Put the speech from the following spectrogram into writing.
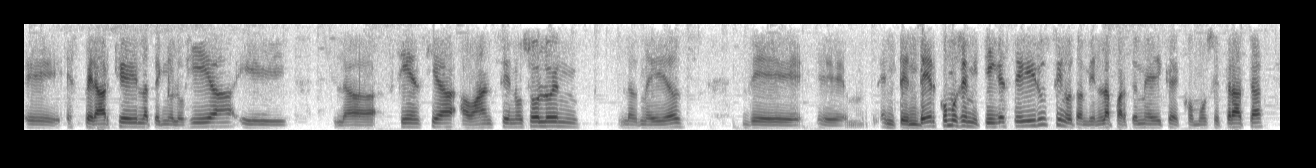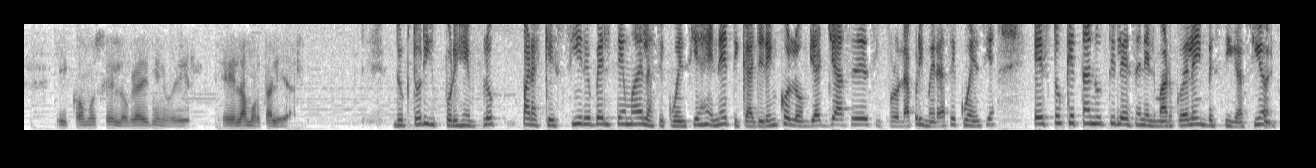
eh, esperar que la tecnología y la ciencia avance no solo en las medidas de eh, entender cómo se mitiga este virus, sino también en la parte médica de cómo se trata y cómo se logra disminuir eh, la mortalidad. Doctor, y por ejemplo, ¿para qué sirve el tema de la secuencia genética? Ayer en Colombia ya se descifró la primera secuencia. ¿Esto qué tan útil es en el marco de la investigación?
